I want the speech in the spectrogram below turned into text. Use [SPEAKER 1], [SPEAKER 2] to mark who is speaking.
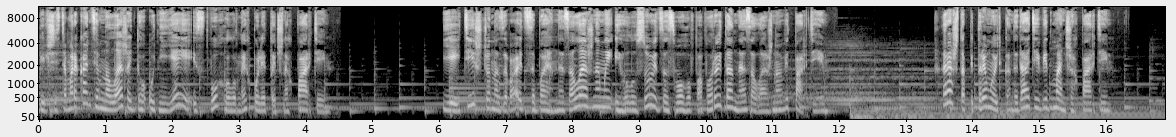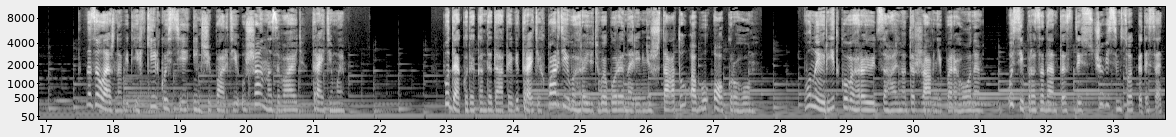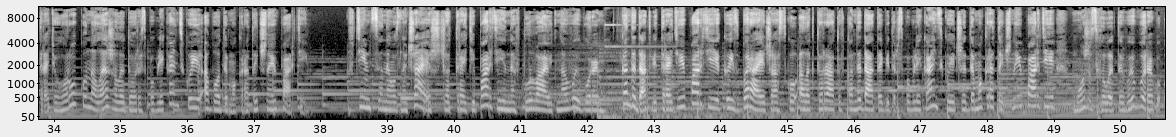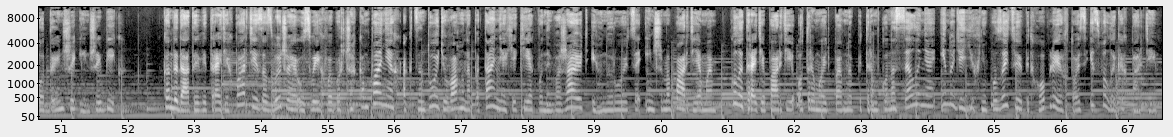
[SPEAKER 1] Більшість американців належать до однієї із двох головних політичних партій. Є й ті, що називають себе незалежними і голосують за свого фаворита незалежно від партії. Решта підтримують кандидатів від менших партій. Незалежно від їх кількості, інші партії у США називають третіми. Подекуди кандидати від третіх партій виграють вибори на рівні штату або округу. Вони рідко виграють загальнодержавні перегони. Усі президенти з 1853 року належали до республіканської або демократичної партії. Втім, це не означає, що треті партії не впливають на вибори. Кандидат від третьої партії, який збирає частку електорату в кандидата від республіканської чи демократичної партії, може схилити вибори в один чи інший бік. Кандидати від третіх партій зазвичай у своїх виборчих кампаніях акцентують увагу на питаннях, які, як вони вважають, ігноруються іншими партіями. Коли треті партії отримують певну підтримку населення, іноді їхню позицію підхоплює хтось із великих партій.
